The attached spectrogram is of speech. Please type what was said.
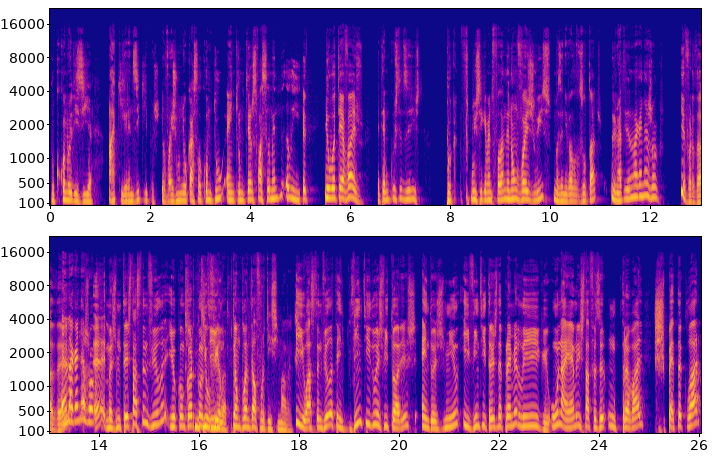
Porque, como eu dizia, há aqui grandes equipas. Eu vejo um Newcastle como tu a intrometer-se facilmente ali. Eu até vejo, até me custa dizer isto, porque futebolisticamente falando, eu não vejo isso, mas a nível de resultados, o United anda a ganhar jogos. E a verdade é... Anda a ganhar jogos. é, mas meteste Aston Villa e eu concordo Meti o contigo. Villa, porque tem um plantel fortíssimo, Alex. E o Aston Villa tem 22 vitórias em 2023 na Premier League. O Unai Emery está a fazer um trabalho espetacular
